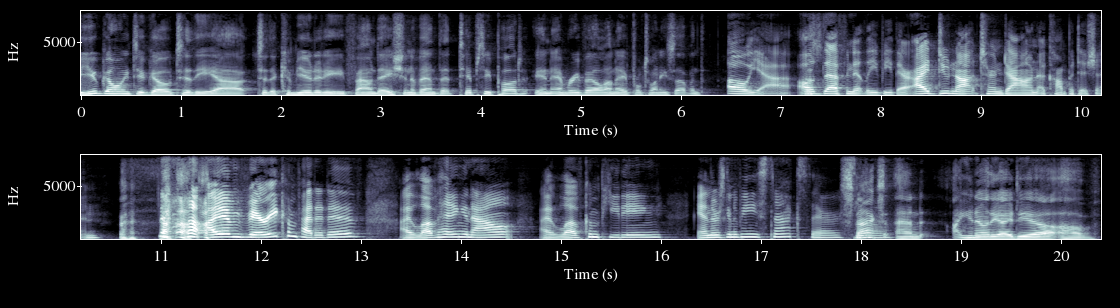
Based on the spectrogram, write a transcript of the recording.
you going to go to the uh, to the community foundation event at Tipsy Putt in Emeryville on April 27th? Oh yeah, I'll definitely be there. I do not turn down a competition. I am very competitive. I love hanging out. I love competing, and there's going to be snacks there. so- Snacks and uh, you know the idea of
